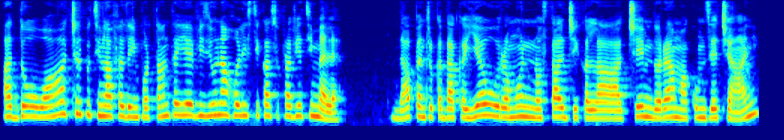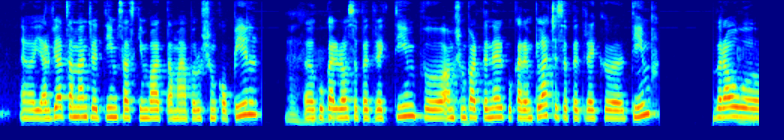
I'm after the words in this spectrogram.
A doua, cel puțin la fel de importantă, e viziunea holistică asupra vieții mele. Da? Pentru că dacă eu rămân nostalgică la ce îmi doream acum 10 ani, iar viața mea între timp s-a schimbat, a mai apărut și un copil uh-huh. cu care vreau să petrec timp, am și un partener cu care îmi place să petrec timp, vreau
